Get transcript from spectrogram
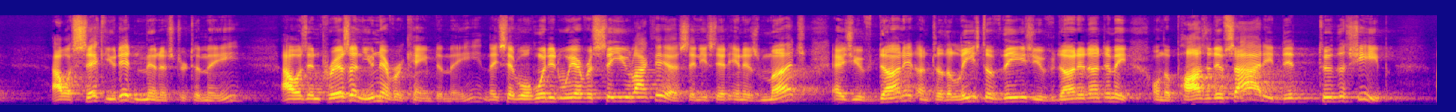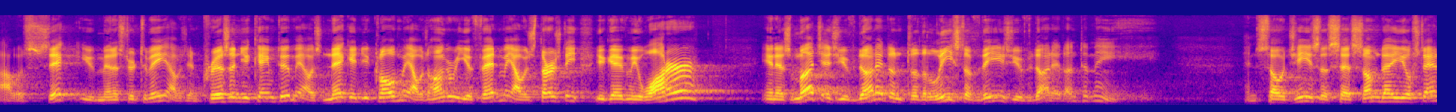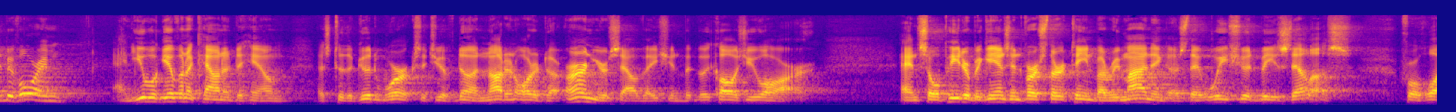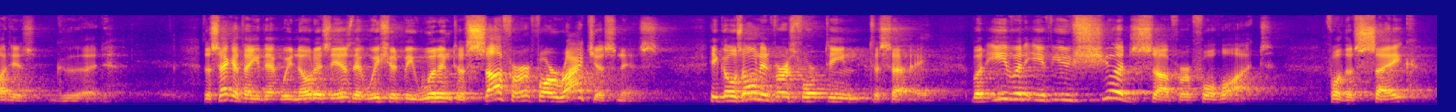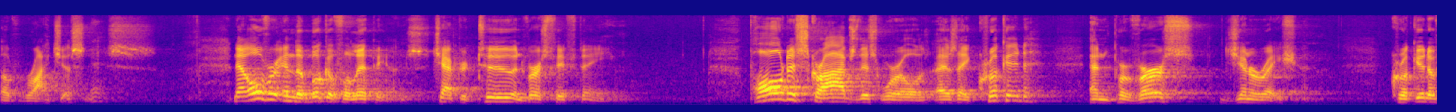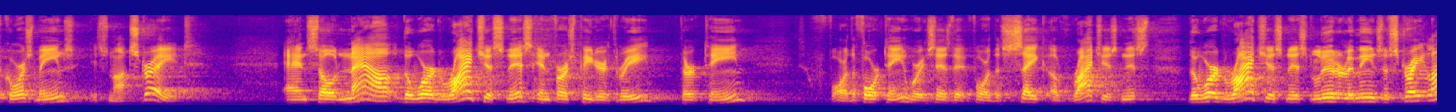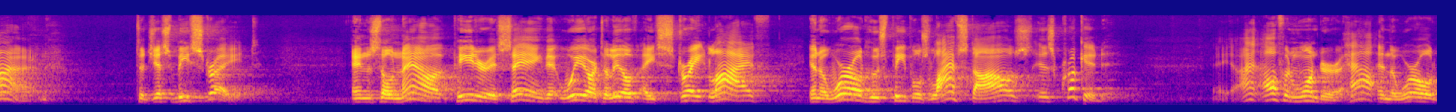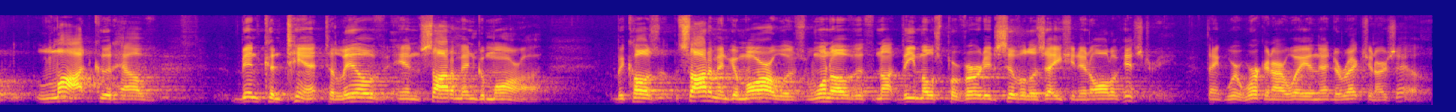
I was sick, you didn't minister to me. I was in prison, you never came to me. And they said, Well, when did we ever see you like this? And he said, Inasmuch as you've done it unto the least of these, you've done it unto me. On the positive side, he did to the sheep. I was sick, you ministered to me. I was in prison, you came to me. I was naked, you clothed me. I was hungry, you fed me. I was thirsty, you gave me water. Inasmuch as you've done it unto the least of these, you've done it unto me. And so Jesus says, Someday you'll stand before him and you will give an account unto him as to the good works that you have done, not in order to earn your salvation, but because you are. And so Peter begins in verse 13 by reminding us that we should be zealous for what is good. The second thing that we notice is that we should be willing to suffer for righteousness. He goes on in verse 14 to say, But even if you should suffer for what? For the sake of righteousness. Now, over in the book of Philippians, chapter 2 and verse 15, Paul describes this world as a crooked and perverse generation. Crooked, of course, means it's not straight. And so now the word righteousness in 1 Peter 3 13, for the 14, where it says that for the sake of righteousness, the word righteousness literally means a straight line, to just be straight. And so now Peter is saying that we are to live a straight life in a world whose people's lifestyles is crooked. I often wonder how in the world Lot could have been content to live in Sodom and Gomorrah because Sodom and Gomorrah was one of, if not the most perverted civilization in all of history. I think we're working our way in that direction ourselves.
